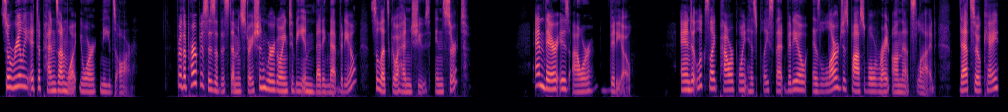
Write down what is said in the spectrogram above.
So really it depends on what your needs are. For the purposes of this demonstration, we're going to be embedding that video. So let's go ahead and choose Insert. And there is our video. And it looks like PowerPoint has placed that video as large as possible right on that slide. That's okay.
